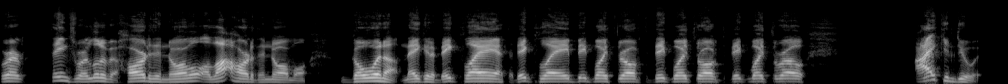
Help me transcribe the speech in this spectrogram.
where things were a little bit harder than normal, a lot harder than normal, going up, making a big play after big play, big boy throw after big boy throw after big boy throw. I can do it.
